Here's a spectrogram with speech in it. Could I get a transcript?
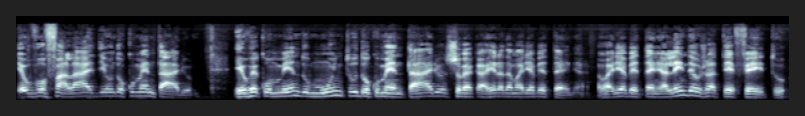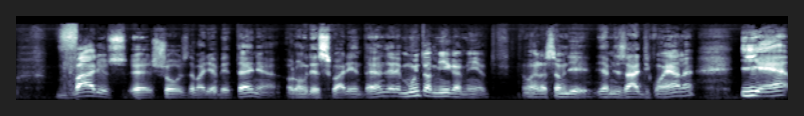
eu vou falar de um documentário. Eu recomendo muito o documentário sobre a carreira da Maria Bethânia. A Maria Bethânia, além de eu já ter feito vários eh, shows da Maria Bethânia ao longo desses 40 anos, ela é muito amiga minha. Uma relação de, de amizade com ela. E é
